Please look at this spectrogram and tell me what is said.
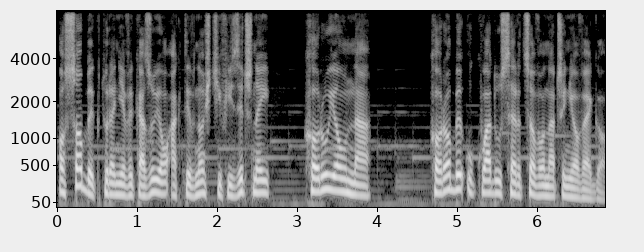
Osoby, które nie wykazują aktywności fizycznej, chorują na choroby układu sercowo-naczyniowego,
